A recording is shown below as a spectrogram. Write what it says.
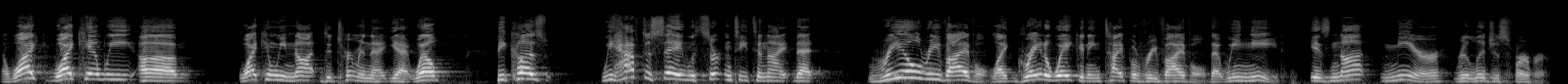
And why, why, can we, uh, why can we not determine that yet? Well, because we have to say with certainty tonight that real revival, like great awakening type of revival that we need, is not mere religious fervor.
